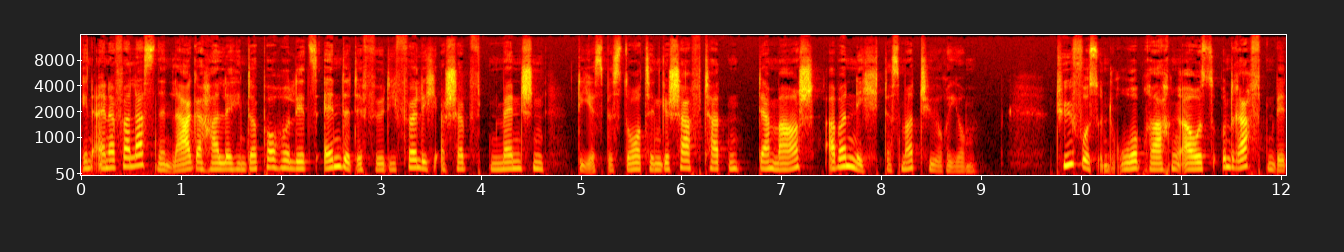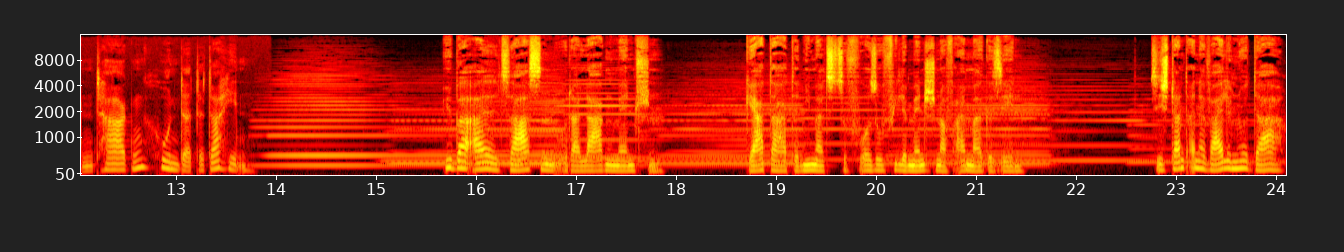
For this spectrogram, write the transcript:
In einer verlassenen Lagerhalle hinter Pocholitz endete für die völlig erschöpften Menschen, die es bis dorthin geschafft hatten, der Marsch, aber nicht das Martyrium. Typhus und Rohr brachen aus und rafften binnen Tagen Hunderte dahin. Überall saßen oder lagen Menschen. Gerda hatte niemals zuvor so viele Menschen auf einmal gesehen. Sie stand eine Weile nur da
